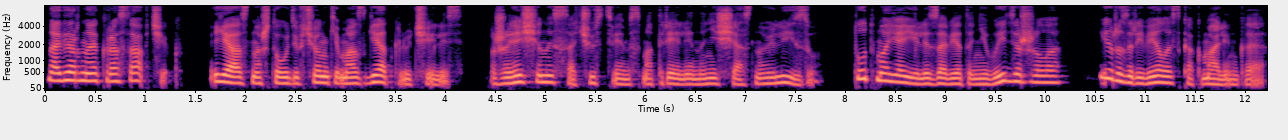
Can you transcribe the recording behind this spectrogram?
Наверное, красавчик. Ясно, что у девчонки мозги отключились. Женщины с сочувствием смотрели на несчастную Лизу. Тут моя Елизавета не выдержала и разревелась, как маленькая.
